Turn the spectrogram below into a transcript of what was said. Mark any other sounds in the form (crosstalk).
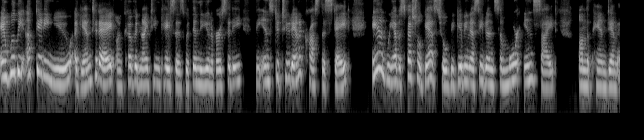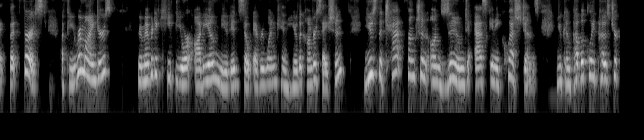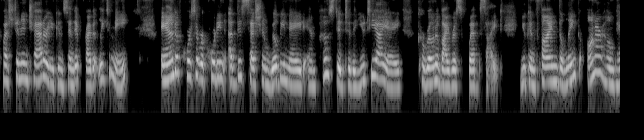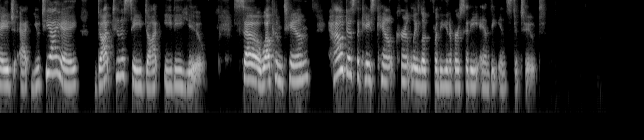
And we'll be updating you again today on COVID 19 cases within the university, the Institute, and across the state. And we have a special guest who will be giving us even some more insight on the pandemic. But first, a few reminders. Remember to keep your audio muted so everyone can hear the conversation. Use the chat function on Zoom to ask any questions. You can publicly post your question in chat or you can send it privately to me. And of course, a recording of this session will be made and posted to the UTIA coronavirus website. You can find the link on our homepage at utia.tennessee.edu. So, welcome, Tim. How does the case count currently look for the university and the institute?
